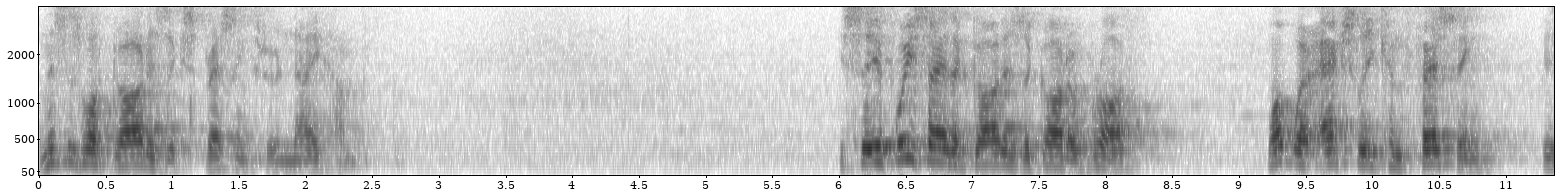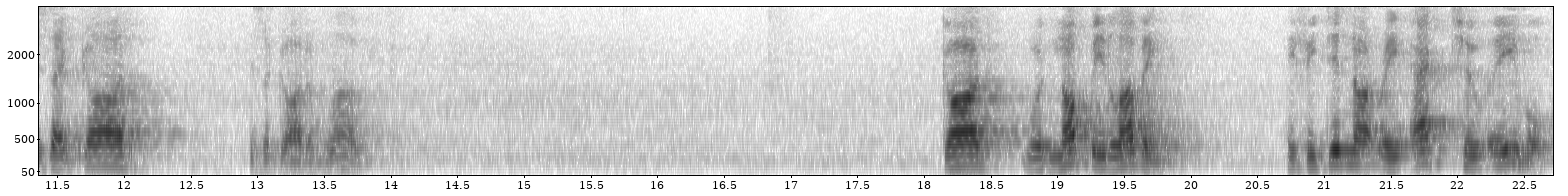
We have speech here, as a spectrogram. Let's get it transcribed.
And this is what God is expressing through Nahum. You see, if we say that God is a God of wrath, what we're actually confessing is that God is a God of love. God would not be loving if he did not react to evil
